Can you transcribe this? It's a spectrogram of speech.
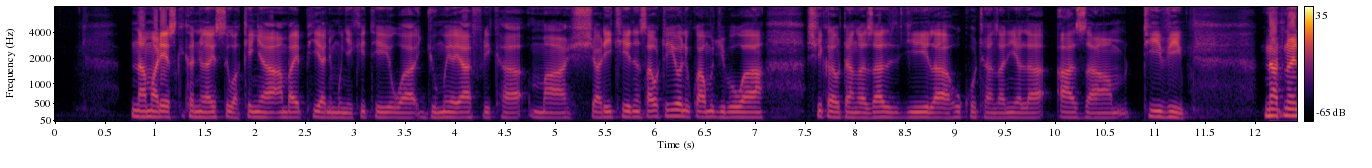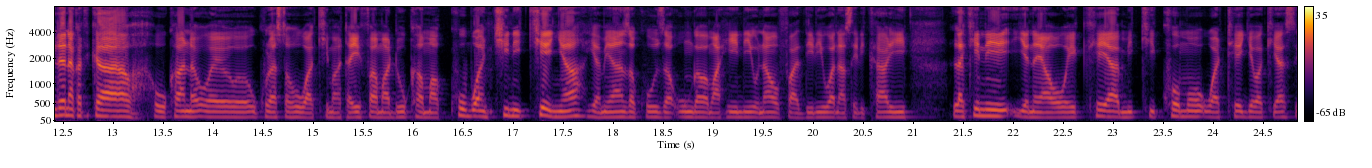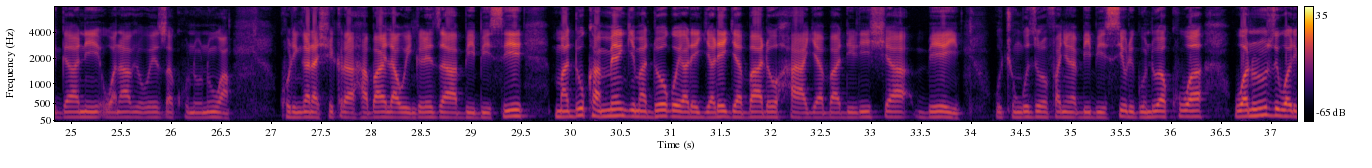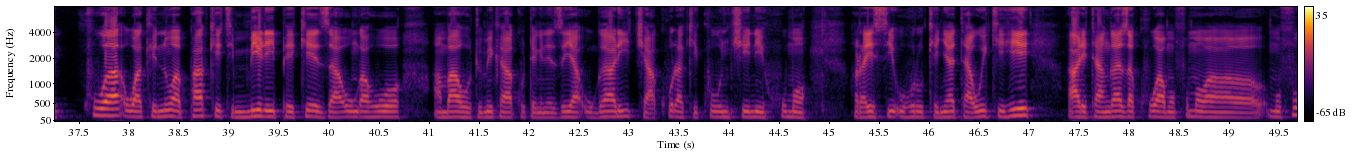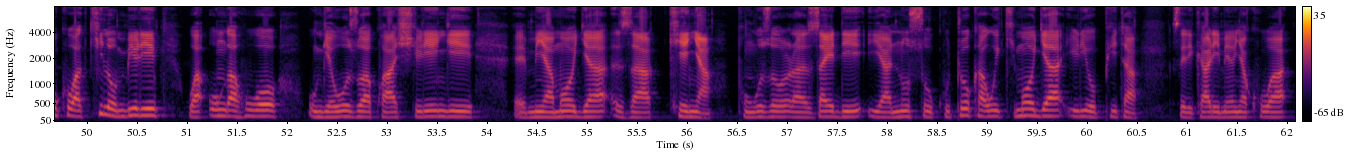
Na Maria Sikika ni rais wa Kenya ambaye pia ni mwenyekiti wa Jumuiya ya Afrika Mashariki. Na sauti hiyo ni kwa mujibu wa shirika la utangazaji la huko Tanzania la Azam TV. Na tunaendelea katika ukanda ukurasa huu wa kimataifa maduka makubwa nchini Kenya yameanza kuuza unga wa mahindi unaofadhiliwa na serikali lakini yanayowekea mikikomo wateja wa kiasi gani wanavyoweza kununua. Kulingana na shirika la habari la Uingereza BBC, maduka mengi madogo ya rejareja bado hayajabadilisha bei. Uchunguzi uliofanywa na BBC uligundua kuwa wanunuzi walikuwa wakinua paketi mbili pekee za unga huo ambao hutumika kutengenezea ugali chakula kikuu nchini humo. Rais Uhuru Kenyatta wiki hii alitangaza kuwa mfumo wa mfuko wa kilo mbili wa unga huo ungeuzwa kwa shilingi e, moja za Kenya punguzo la zaidi ya nusu kutoka wiki moja iliyopita. Serikali imeonya kuwa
